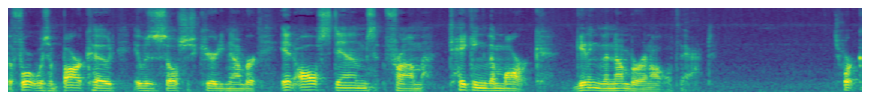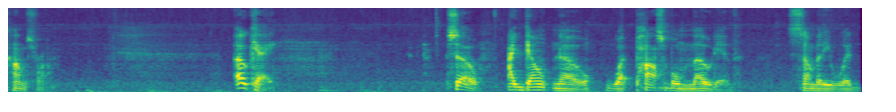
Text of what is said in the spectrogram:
Before it was a barcode, it was a social security number. It all stems from taking the mark, getting the number, and all of that. That's where it comes from. Okay. So, I don't know what possible motive somebody would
